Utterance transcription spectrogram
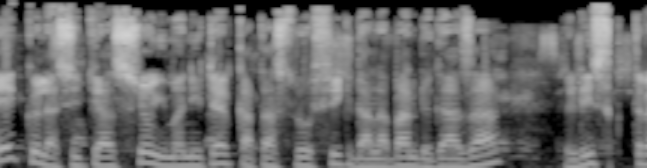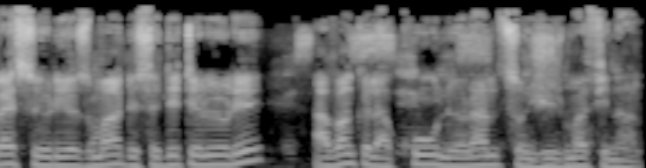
et que la situation humanitaire catastrophique dans la bande de Gaza risque très sérieusement de se détériorer avant que la Cour ne rende son jugement final.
